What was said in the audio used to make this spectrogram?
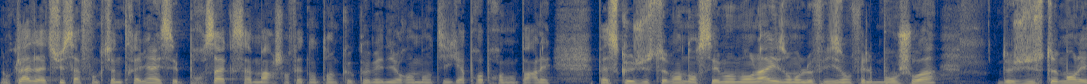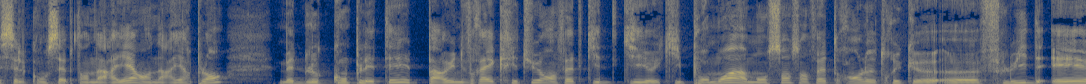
Donc là, là-dessus, ça fonctionne très bien et c'est pour ça que ça marche en fait en tant que comédie romantique à proprement parler. Parce que justement, dans ces moments-là, ils ont, le, ils ont fait le bon choix de justement laisser le concept en arrière, en arrière-plan, mais de le compléter par une vraie écriture en fait qui, qui, qui pour moi, à mon sens, en fait, rend le truc euh, euh, fluide et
